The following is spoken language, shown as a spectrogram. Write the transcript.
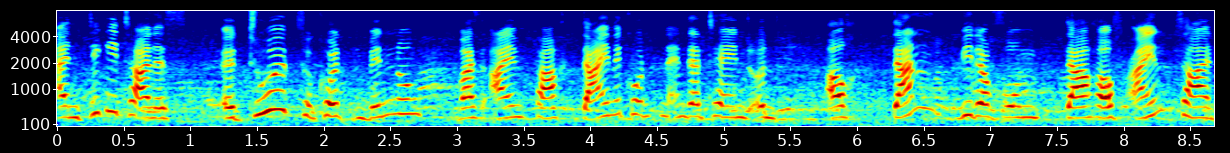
Ein digitales äh, Tool zur Kundenbindung, was einfach deine Kunden entertaint und auch dann wiederum darauf einzahlt,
